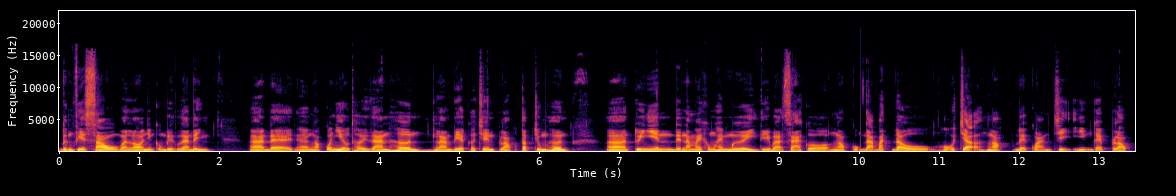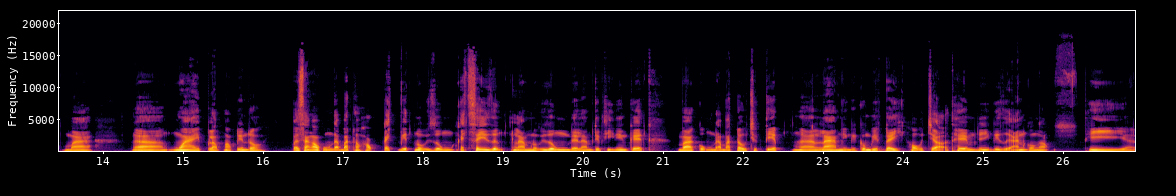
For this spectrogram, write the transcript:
đứng phía sau và lo những công việc gia đình à, để à, Ngọc có nhiều thời gian hơn làm việc ở trên blog tập trung hơn À, tuy nhiên đến năm 2020 thì bà xã của Ngọc cũng đã bắt đầu hỗ trợ Ngọc để quản trị những cái blog mà à, ngoài blog Ngọc đến rồi. Bà xã Ngọc cũng đã bắt đầu học cách viết nội dung, cách xây dựng làm nội dung để làm tiếp thị liên kết và cũng đã bắt đầu trực tiếp à, làm những cái công việc đấy, hỗ trợ thêm cho những cái dự án của Ngọc. Thì à,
